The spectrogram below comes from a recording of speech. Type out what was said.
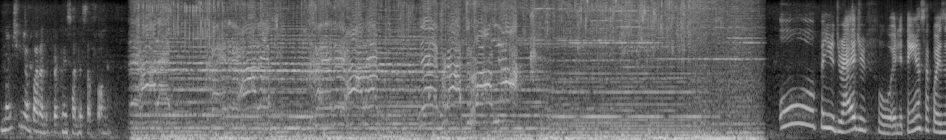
Não tinha parado pra pensar dessa forma. Penny Dreadful, ele tem essa coisa.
